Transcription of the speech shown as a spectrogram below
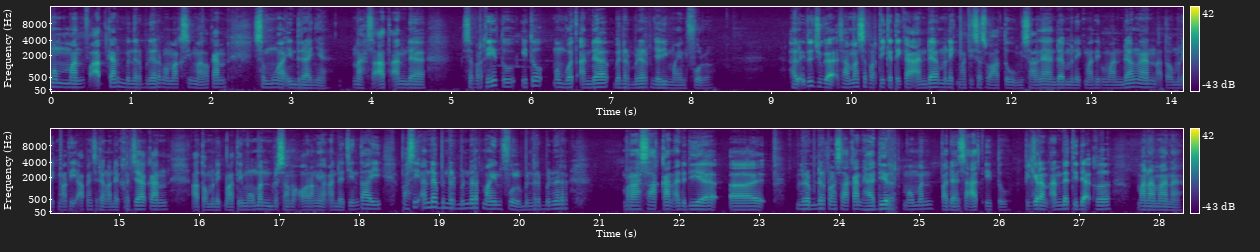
memanfaatkan benar-benar memaksimalkan semua indranya Nah, saat Anda seperti itu, itu membuat Anda benar-benar menjadi mindful. Hal itu juga sama seperti ketika Anda menikmati sesuatu. Misalnya Anda menikmati pemandangan atau menikmati apa yang sedang Anda kerjakan atau menikmati momen bersama orang yang Anda cintai, pasti Anda benar-benar mindful, benar-benar merasakan ada dia uh, benar-benar merasakan hadir momen pada saat itu. Pikiran Anda tidak ke mana-mana.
